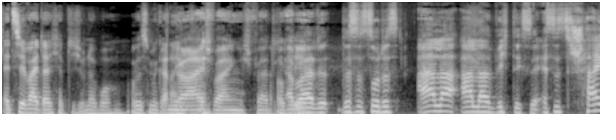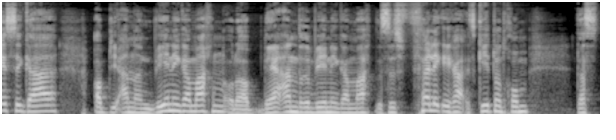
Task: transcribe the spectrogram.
Erzähl weiter, ich habe dich unterbrochen. Aber ist mir gerade Ja, ich war eigentlich fertig. Okay. Aber das ist so das aller, aller Wichtigste. Es ist scheißegal, ob die anderen weniger machen oder ob der andere weniger macht. Es ist völlig egal. Es geht nur drum, dass,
